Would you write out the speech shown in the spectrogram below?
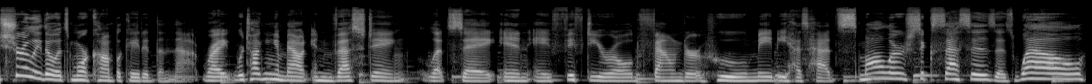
Surely, though, it's more complicated than that, right? We're talking about investing, let's say, in a 50 year old founder who maybe has had smaller successes as well.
